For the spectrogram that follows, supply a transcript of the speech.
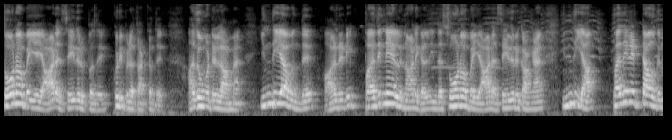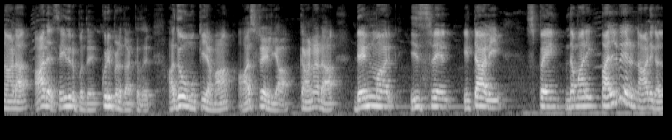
சோனோபையை ஆர்டர் செய்திருப்பது குறிப்பிடத்தக்கது. அது மட்டும் இல்லாமல் இந்தியா வந்து ஆல்ரெடி பதினேழு நாடுகள் இந்த சோனோபையை ஆர்டர் செய்திருக்காங்க. இந்தியா பதினெட்டாவது நாடா ஆர்டர் செய்திருப்பது குறிப்பிடத்தக்கது. அதுவும் முக்கியமாக Australia Canada Denmark Israel Italy Spain இந்த மாதிரி பல்வேறு நாடுகள்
